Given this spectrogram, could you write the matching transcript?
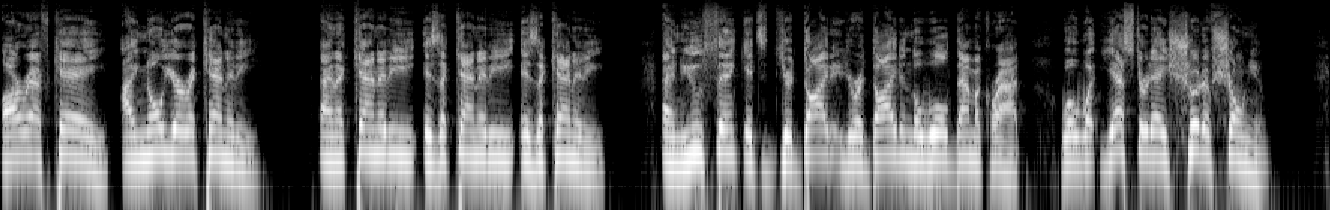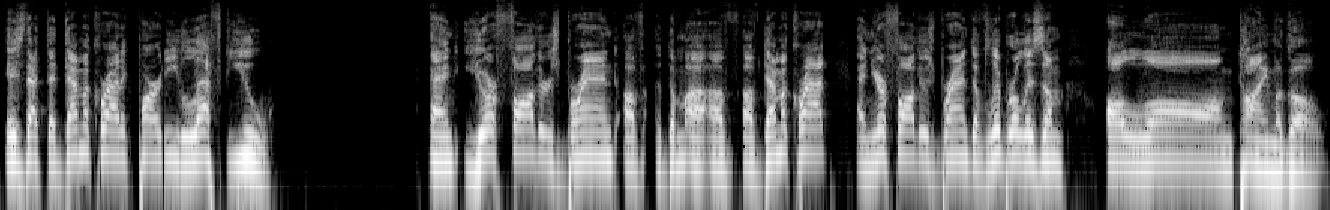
RFK, I know you're a Kennedy, and a Kennedy is a Kennedy is a Kennedy, and you think it's you're died you're a dyed in the wool Democrat. Well, what yesterday should have shown you is that the Democratic Party left you and your father's brand of uh, of of Democrat and your father's brand of liberalism a long time ago.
